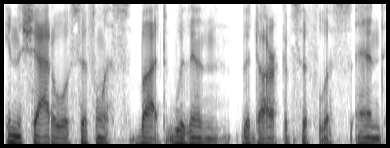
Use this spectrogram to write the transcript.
in the shadow of syphilis, but within the dark of syphilis, and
